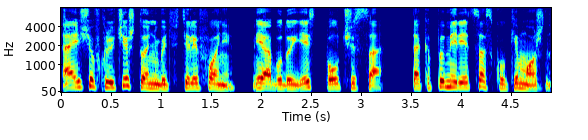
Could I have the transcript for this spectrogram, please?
а еще включи что-нибудь в телефоне. Я буду есть полчаса. Так и помереть со скуки можно».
